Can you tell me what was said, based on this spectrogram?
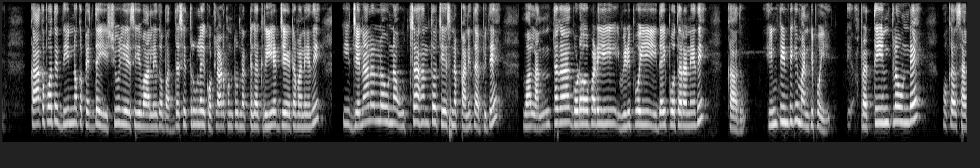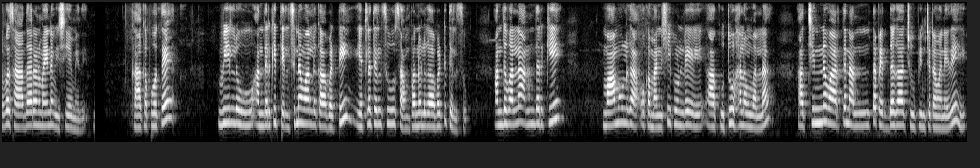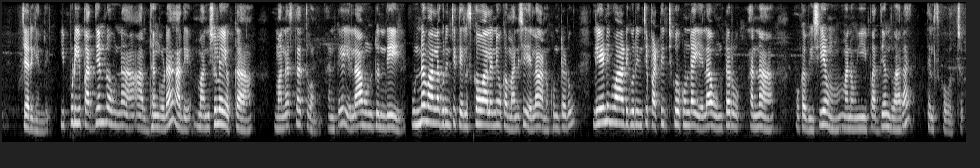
కాకపోతే దీన్ని ఒక పెద్ద ఇష్యూ చేసి వాళ్ళు ఏదో బద్ధ శత్రువులై కొట్లాడుకుంటున్నట్టుగా క్రియేట్ చేయటం అనేది ఈ జనాలలో ఉన్న ఉత్సాహంతో చేసిన పని తప్పితే వాళ్ళంతగా గొడవపడి విడిపోయి ఇదైపోతారనేది కాదు. ఇంటింటికి మంటిపోయి. ప్రతి ఇంట్లో ఉండే ఒక సర్వసాధారణమైన విషయం ఇది. కాకపోతే వీళ్ళు అందరికీ తెలిసిన వాళ్ళు కాబట్టి ఎట్లా తెలుసు? సంపన్నులు కాబట్టి తెలుసు. అందువల్ల అందరికీ మామూలుగా ఒక మనిషికి ఉండే ఆ కుతూహలం వల్ల ఆ చిన్న వార్తను అంత పెద్దగా చూపించటం అనేది జరిగింది. ఇప్పుడు ఈ పద్యంలో ఉన్న అర్థం కూడా అదే. మనుషుల యొక్క మనస్తత్వం అంటే ఎలా ఉంటుంది? ఉన్న వాళ్ళ గురించి తెలుసుకోవాలని ఒక మనిషి ఎలా అనుకుంటాడు? లేని వాడి గురించి పట్టించుకోకుండా ఎలా ఉంటారు? అన్న ఒక విషయం మనం ఈ పద్యం ద్వారా తెలుసుకోవచ్చు.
